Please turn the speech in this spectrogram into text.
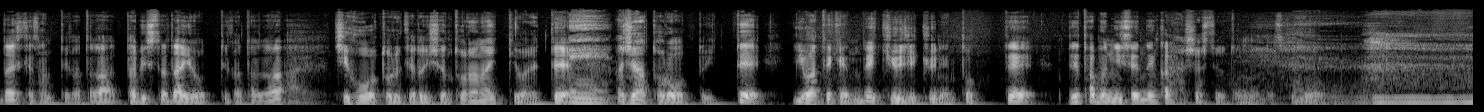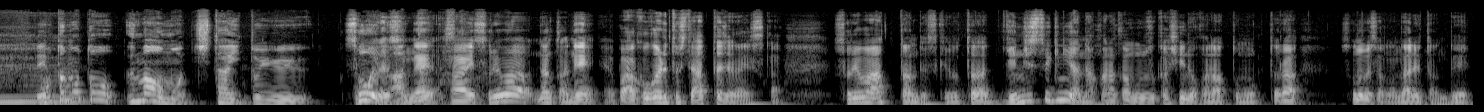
大輔さんっていう方がダビスタ大王っていう方がはい。地方を取るけど一緒に取らないって言われて、ええ。あじゃあ取ろうと言って岩手県で99年取ってで多分2000年から発射してると思うんですけど、もともと馬を持ちたいというそうですね。はい。それはなんかねやっぱ憧れとしてあったじゃないですか。それはあったんですけどただ現実的にはなかなか難しいのかなと思ったら園部さんが慣れたんで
